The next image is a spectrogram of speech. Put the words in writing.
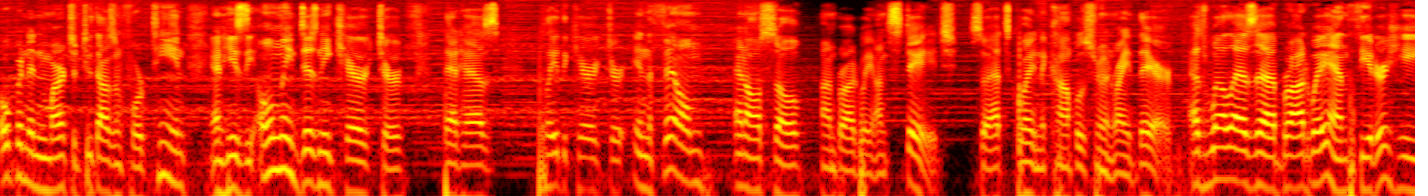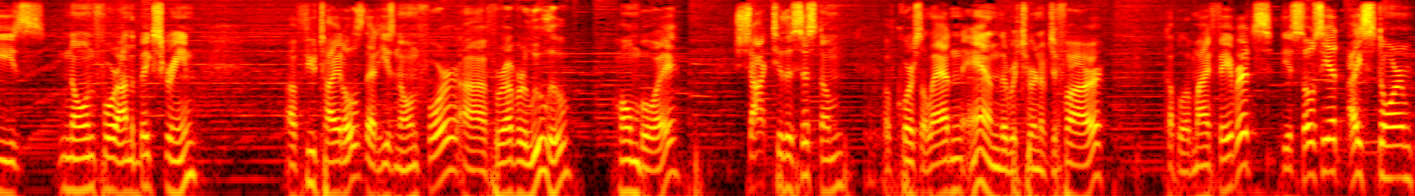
opened in March of 2014, and he's the only Disney character that has played the character in the film and also on Broadway on stage. So that's quite an accomplishment right there. As well as uh, Broadway and theater, he's known for on the big screen a few titles that he's known for uh, Forever Lulu, Homeboy, Shock to the System, of course, Aladdin, and The Return of Jafar. A couple of my favorites The Associate, Ice Storm,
